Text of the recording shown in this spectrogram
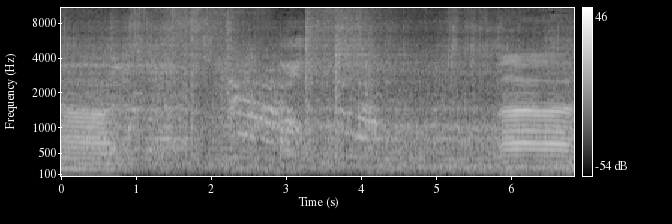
Uh. Uh.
